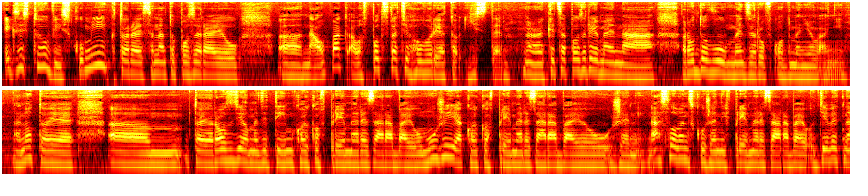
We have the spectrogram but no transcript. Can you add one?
Existujú výskumy, ktoré sa na to pozerajú uh, naopak, ale v podstate hovoria to isté. Uh, keď sa pozrieme na rodovú medzeru v odmeňovaní, ano, to, je, um, to je rozdiel medzi tým, koľko v priemere zarábajú muži a koľko v priemere zarábajú ženy. Na Slovensku ženy v priemere zarábajú 19%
